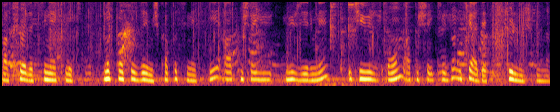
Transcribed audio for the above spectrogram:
Bak şöyle sineklik. Mıknatıslıymış kapı sinekliği. 60'a 120, 210, 60'a 210, 2 adet. Tülmüş bunlar.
